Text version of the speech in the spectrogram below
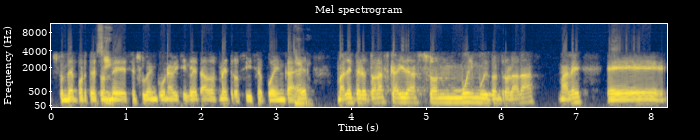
son deportes donde se suben con una bicicleta a dos metros y se pueden caer, ¿vale? Pero todas las caídas son muy, muy controladas, ¿vale? Eh,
